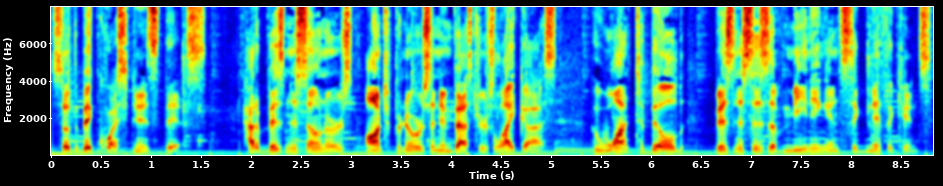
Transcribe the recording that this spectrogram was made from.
So, the big question is this How do business owners, entrepreneurs, and investors like us who want to build businesses of meaning and significance,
